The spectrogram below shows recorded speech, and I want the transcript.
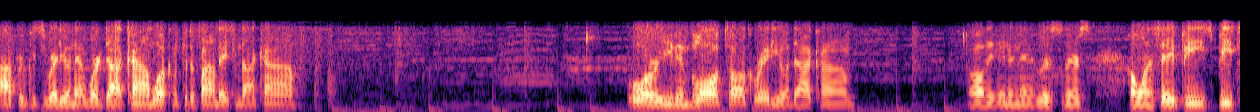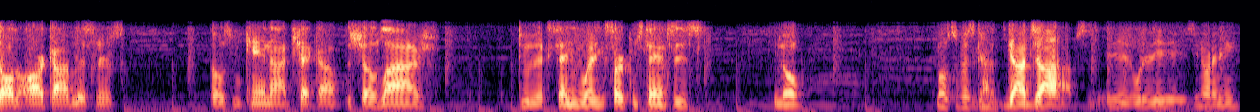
HighFrequencyRadioNetwork.com. Welcome to the Foundation.com. Or even BlogTalkRadio.com all the internet listeners. I want to say peace. Peace to all the archive listeners, those who cannot check out the show live due to extenuating circumstances. You know, most of us got got jobs. It is what it is. You know what I mean?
